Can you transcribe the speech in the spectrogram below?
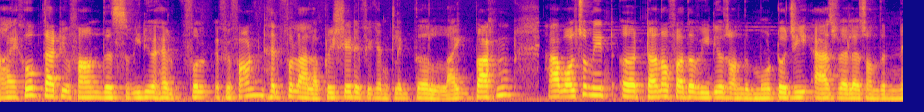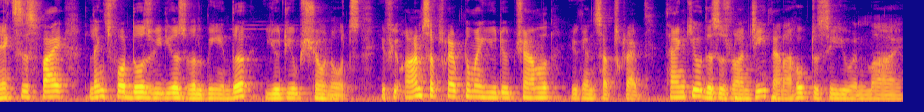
I hope that you found this video helpful. If you found it helpful, I'll appreciate if you can click the like button. I've also made a ton of other videos on the Moto G as well as on the Nexus 5. Links for those videos will be in the YouTube show notes. If you aren't subscribed to my YouTube channel, you can subscribe. Thank you. This is Ranjit and I hope to see you in my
